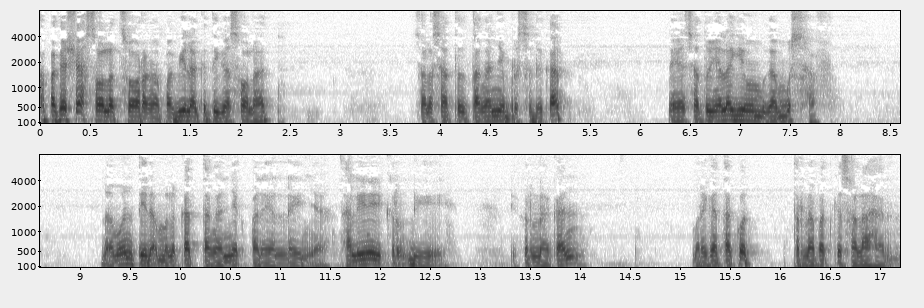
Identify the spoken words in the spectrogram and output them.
Apakah syah sholat seorang apabila ketika sholat Salah satu tangannya bersedekat, dan yang satunya lagi memegang mushaf. Namun tidak melekat tangannya kepada yang lainnya. Hal ini di, di, dikarenakan mereka takut terdapat kesalahan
